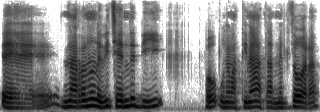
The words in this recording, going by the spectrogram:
eh, narrano le vicende di boh, una mattinata, mezz'ora.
